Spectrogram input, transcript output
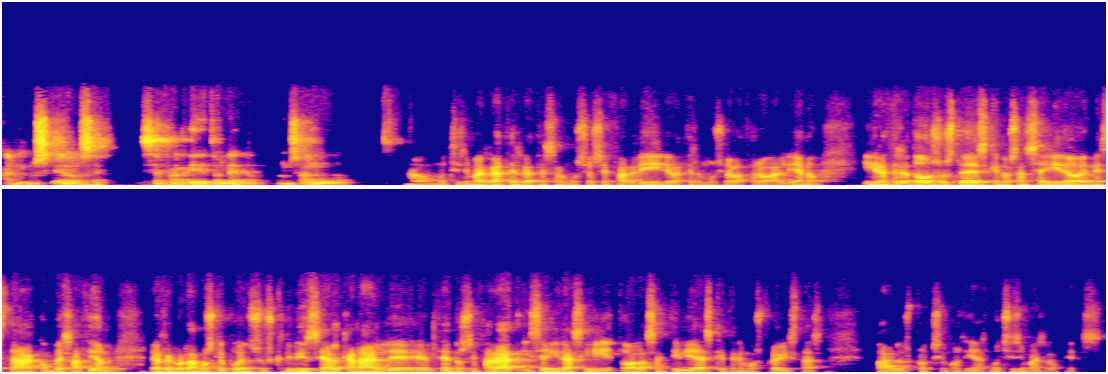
al Museo Sefardí de Toledo. Un saludo muchísimas gracias, gracias al Museo Sefardí, gracias al Museo Lázaro Galdiano y gracias a todos ustedes que nos han seguido en esta conversación. Les recordamos que pueden suscribirse al canal del Centro Sefarat y seguir así todas las actividades que tenemos previstas para los próximos días. Muchísimas gracias.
